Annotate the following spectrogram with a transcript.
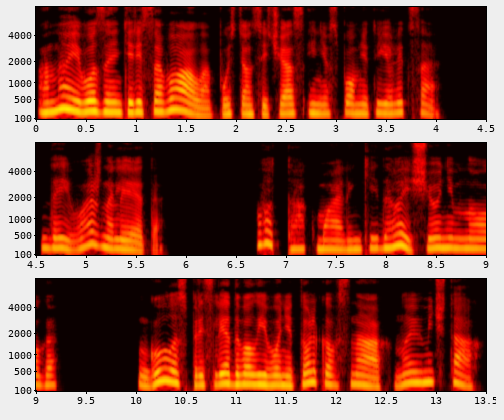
Она его заинтересовала, пусть он сейчас и не вспомнит ее лица. Да и важно ли это? «Вот так, маленький, давай еще немного», Голос преследовал его не только в снах, но и в мечтах.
